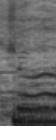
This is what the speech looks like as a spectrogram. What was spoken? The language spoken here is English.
just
